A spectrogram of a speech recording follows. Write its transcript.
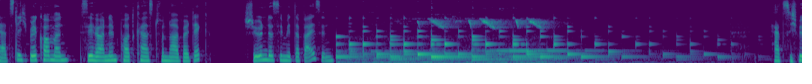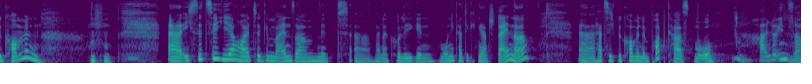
Herzlich willkommen. Sie hören den Podcast von Neuwaldeck. Schön, dass Sie mit dabei sind. Herzlich willkommen. Äh, ich sitze hier heute gemeinsam mit äh, meiner Kollegin Monika Dickner-Steiner. Äh, herzlich willkommen im Podcast, Mo. Hallo Insa,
